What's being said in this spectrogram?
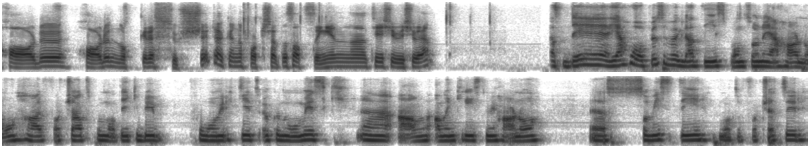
har, du, har du nok ressurser til å kunne fortsette satsingen til 2021? Altså det, jeg håper selvfølgelig at de sponsorene jeg har nå, har fortsatt på en måte ikke blir påvirket økonomisk uh, av, av, den krisen vi har nå. Uh, så hvis de måte, fortsetter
